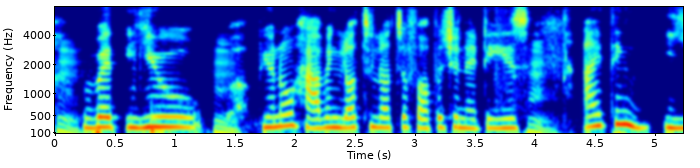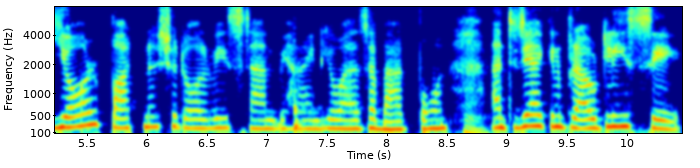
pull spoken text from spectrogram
Hmm. with you Hmm. uh, you know having lots and lots of opportunities. I think your partner should always stand behind you as a backbone and today I can proudly say.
